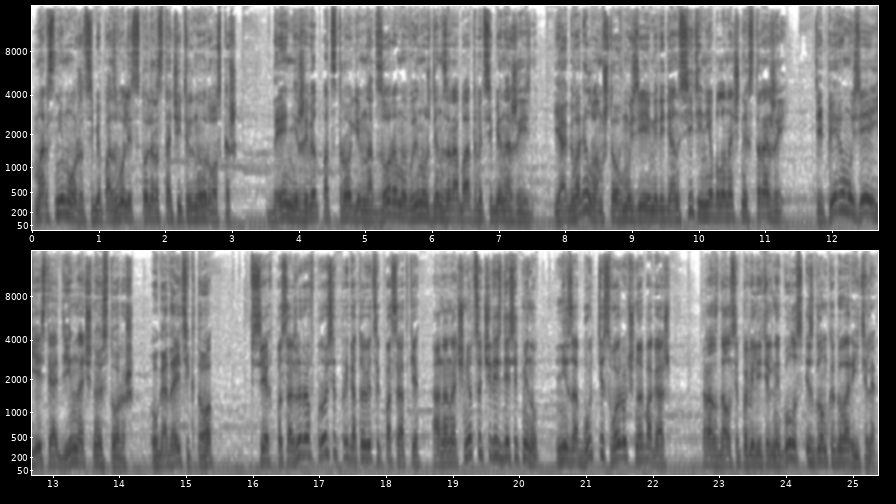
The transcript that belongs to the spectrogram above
Марс не может себе позволить столь расточительную роскошь. Дэнни живет под строгим надзором и вынужден зарабатывать себе на жизнь. Я говорил вам, что в музее Меридиан-Сити не было ночных сторожей. Теперь у музея есть один ночной сторож. Угадайте, кто?» Всех пассажиров просят приготовиться к посадке. Она начнется через 10 минут. Не забудьте свой ручной багаж», – раздался повелительный голос из громкоговорителя.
